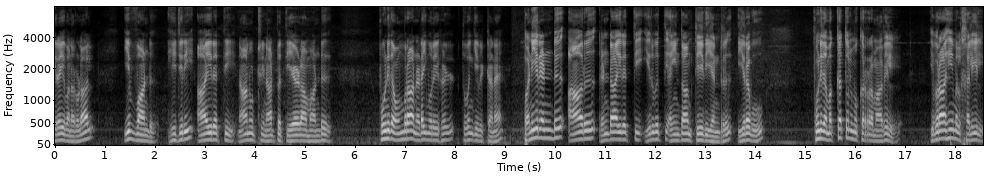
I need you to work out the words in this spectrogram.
இறைவனருளால் இவ்வாண்டு ஹிஜ்ரி ஆயிரத்தி நானூற்றி நாற்பத்தி ஏழாம் ஆண்டு புனித உம்ரா நடைமுறைகள் துவங்கிவிட்டன. பனிரெண்டு ஆறு ரெண்டாயிரத்தி இருபத்தி ஐந்தாம் தேதியன்று இரவு புனித மக்கத்துல் முக்கர்ரமாவில் இப்ராஹிம் அல் ஹலீல்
